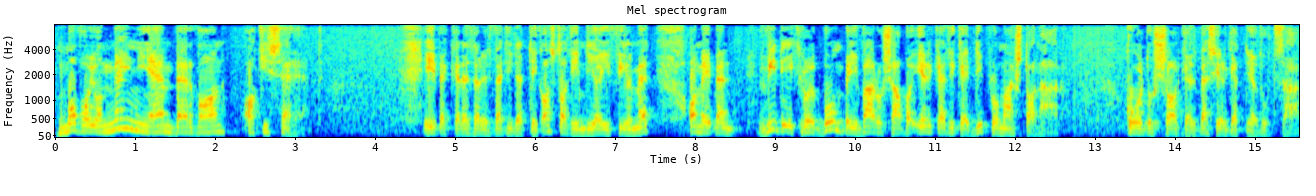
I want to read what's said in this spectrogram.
ma vajon mennyi ember van, aki szeret? Évekkel ezelőtt vetítették azt az indiai filmet, amelyben vidékről Bombay városába érkezik egy diplomás tanár. Koldussal kezd beszélgetni az utcán.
